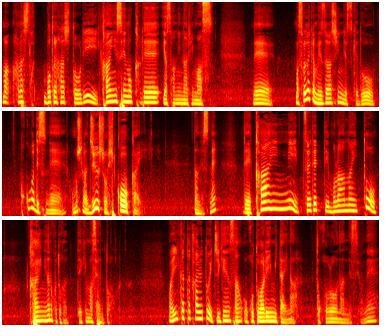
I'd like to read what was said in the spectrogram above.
まあ、話した、冒頭に話した通り、会員制のカレー屋さんになります。で、まあ、それだけは珍しいんですけど、ここはですね、面白いのは住所非公開なんですね。で、会員に連れてってもらわないと、会員になることができませんと。まあ、言い方変えると一元さんお断りみたいなところなんですよね。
